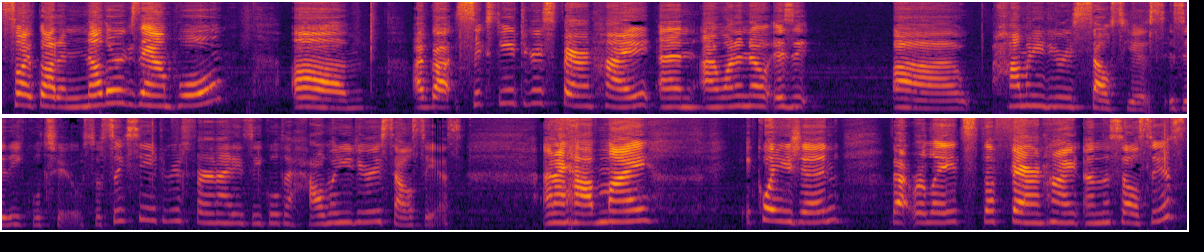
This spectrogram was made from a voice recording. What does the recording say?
so I've got another example. Um, I've got 68 degrees Fahrenheit, and I want to know is it uh, how many degrees Celsius is it equal to? So 68 degrees Fahrenheit is equal to how many degrees Celsius? And I have my equation that relates the Fahrenheit and the Celsius.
